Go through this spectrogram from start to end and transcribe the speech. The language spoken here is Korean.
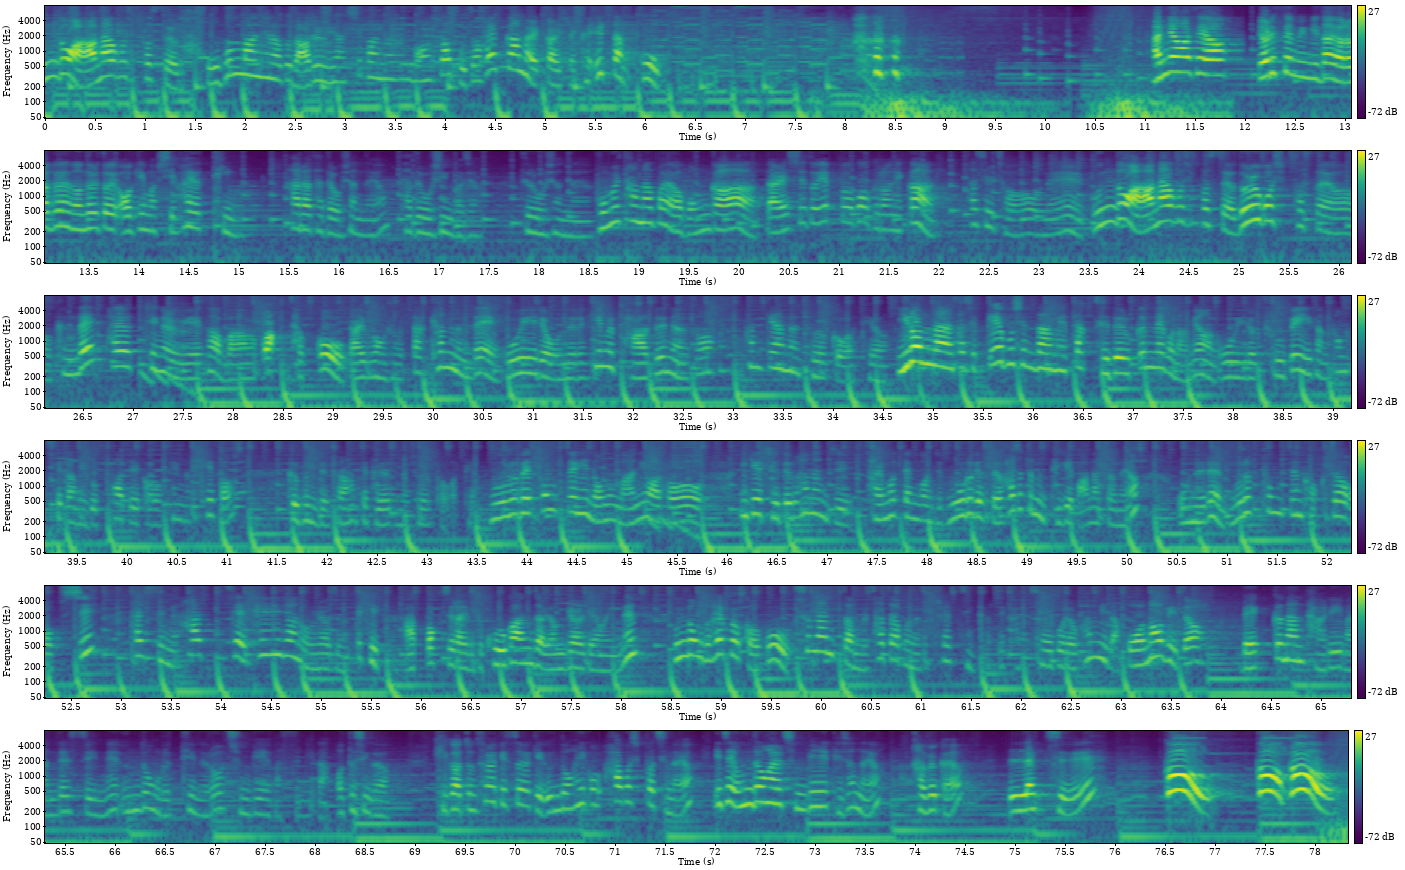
운동 안 하고 싶었어요. 5분만이라도 나를 위한 시간을 한번 써보자. 할까 말까 할때 그냥 일단 고! 안녕하세요. 여리쌤입니다. 여러분, 오늘도 어김없이 화요팅 하러 다들 오셨나요? 다들 오신 거죠? 들어오셨나요? 봄을 타나 봐요. 뭔가 날씨도 예쁘고 그러니까 사실 저 오늘 운동 안 하고 싶었어요. 놀고 싶었어요. 근데 화요팅을 위해서 마음을 꽉 잡고 라이브 방송을 딱 켰는데 오히려 오늘은 힘을 받으면서 함께 하면 좋을 것 같아요. 이런 날 사실 깨부신 다음에 딱 제대로 끝내고 나면 오히려 두 배 이상 성취감이 높아질 거라고 생각해서 그분들 저랑 함께 달려주면 좋을 것 같아요. 무릎에 통증이 너무 많이 와서 이게 제대로 하는지 잘못된 건지 모르겠어요. 하셨던 분 되게 많았잖아요. 오늘은 무릎 통증 걱정 없이 할 수 있는 하체 텐션 올려주는 특히 앞벅지 라인부터 고관절 연결되어 있는 운동도 해볼 거고 순환점을 찾아보는 스트레칭까지 같이 해보려고 합니다. 원업이죠. 매끈한 다리 만들 수 있는 운동 루틴으로 준비해봤습니다. 어떠신가요? 귀가 좀 솔깃솔깃 운동하고 하고 싶어지나요? 이제 운동할 준비 되셨나요? 가볼까요? 렛츠 고! 고! 고!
